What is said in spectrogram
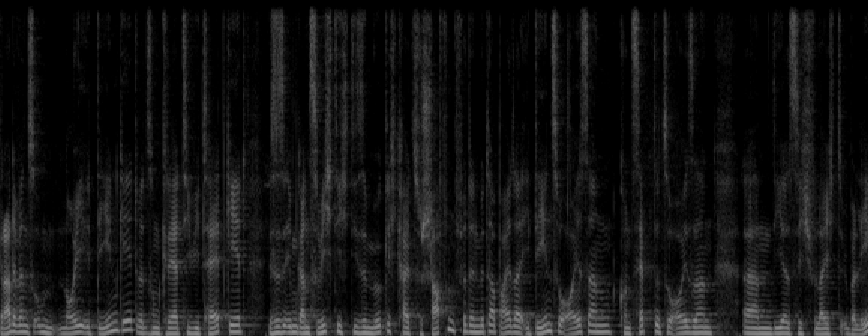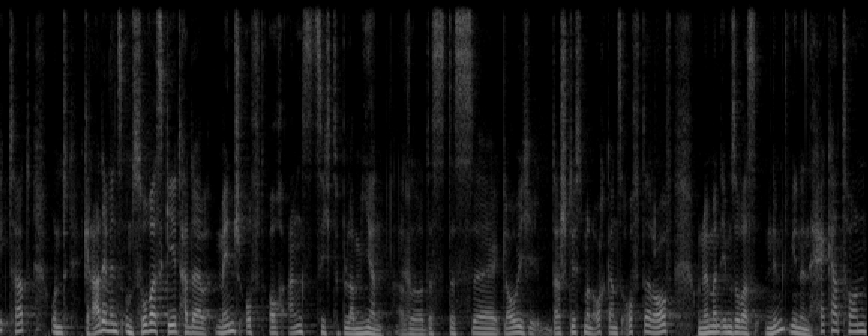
gerade wenn es um neue Ideen geht, wenn es um Kreativität geht, ist es eben ganz wichtig, diese Möglichkeit zu schaffen für den Mitarbeiter, Ideen zu äußern, Konzepte zu äußern, ähm, die er sich vielleicht überlegt hat. Und gerade wenn es um sowas geht, hat der Mensch oft auch Angst, sich zu blamieren. Also ja. das, das äh, glaube ich, da stößt man auch ganz oft darauf. Und wenn man eben sowas nimmt wie einen Hackathon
